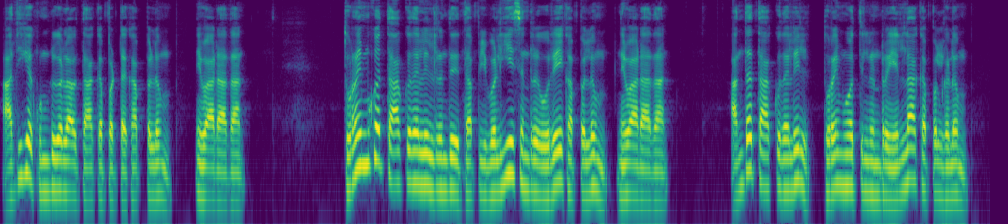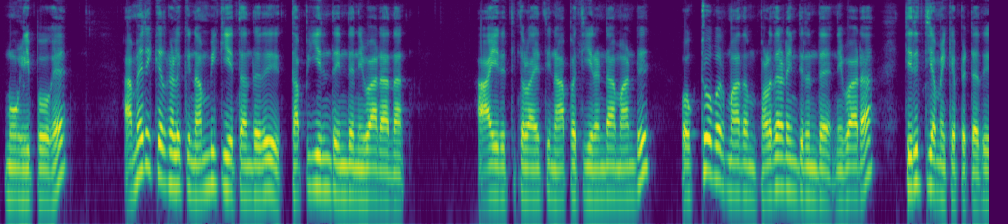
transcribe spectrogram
அதிக குண்டுகளால் தாக்கப்பட்ட கப்பலும் நிவாடாதான். துறைமுக தாக்குதலிலிருந்து தப்பி வெளியே சென்ற ஒரே கப்பலும் நிவாடாதான். அந்த தாக்குதலில் துறைமுகத்தில் நின்ற எல்லா கப்பல்களும் மூழ்கி போக அமெரிக்கர்களுக்கு நம்பிக்கையை தந்தது தப்பியிருந்த இந்த நிவாடா தான் ஆயிரத்தி தொள்ளாயிரத்தி நாற்பத்தி இரண்டாம் ஆண்டு ஒக்டோபர் மாதம் பழுதடைந்திருந்த நிவாடா திருத்தி அமைக்கப்பட்டது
